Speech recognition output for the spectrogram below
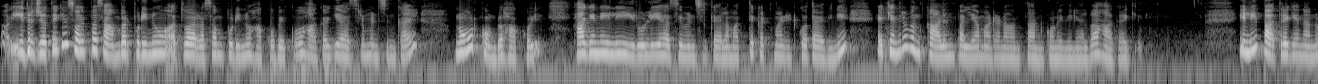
ಇದ್ರ ಜೊತೆಗೆ ಸ್ವಲ್ಪ ಸಾಂಬಾರು ಪುಡಿನೂ ಅಥವಾ ರಸಂ ಪುಡಿನೂ ಹಾಕೋಬೇಕು ಹಾಗಾಗಿ ಹಸಿರು ಮೆಣಸಿನ್ಕಾಯಿ ನೋಡಿಕೊಂಡು ಹಾಕ್ಕೊಳ್ಳಿ. ಹಾಗೆಯೇ ಇಲ್ಲಿ ಈರುಳ್ಳಿ ಹಸಿಮೆಣಸಿನ್ಕಾಯಿ ಎಲ್ಲ ಮತ್ತೆ ಕಟ್ ಮಾಡಿ ಇಟ್ಕೋತಾ ಇದ್ದೀನಿ. ಯಾಕೆಂದರೆ ಒಂದು ಕಾಳಿನ ಪಲ್ಯ ಮಾಡೋಣ ಅಂತ ಅಂದ್ಕೊಂಡಿದ್ದೀನಿ ಅಲ್ವಾ? ಹಾಗಾಗಿ. ಇಲ್ಲಿ ಪಾತ್ರೆಗೆ ನಾನು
